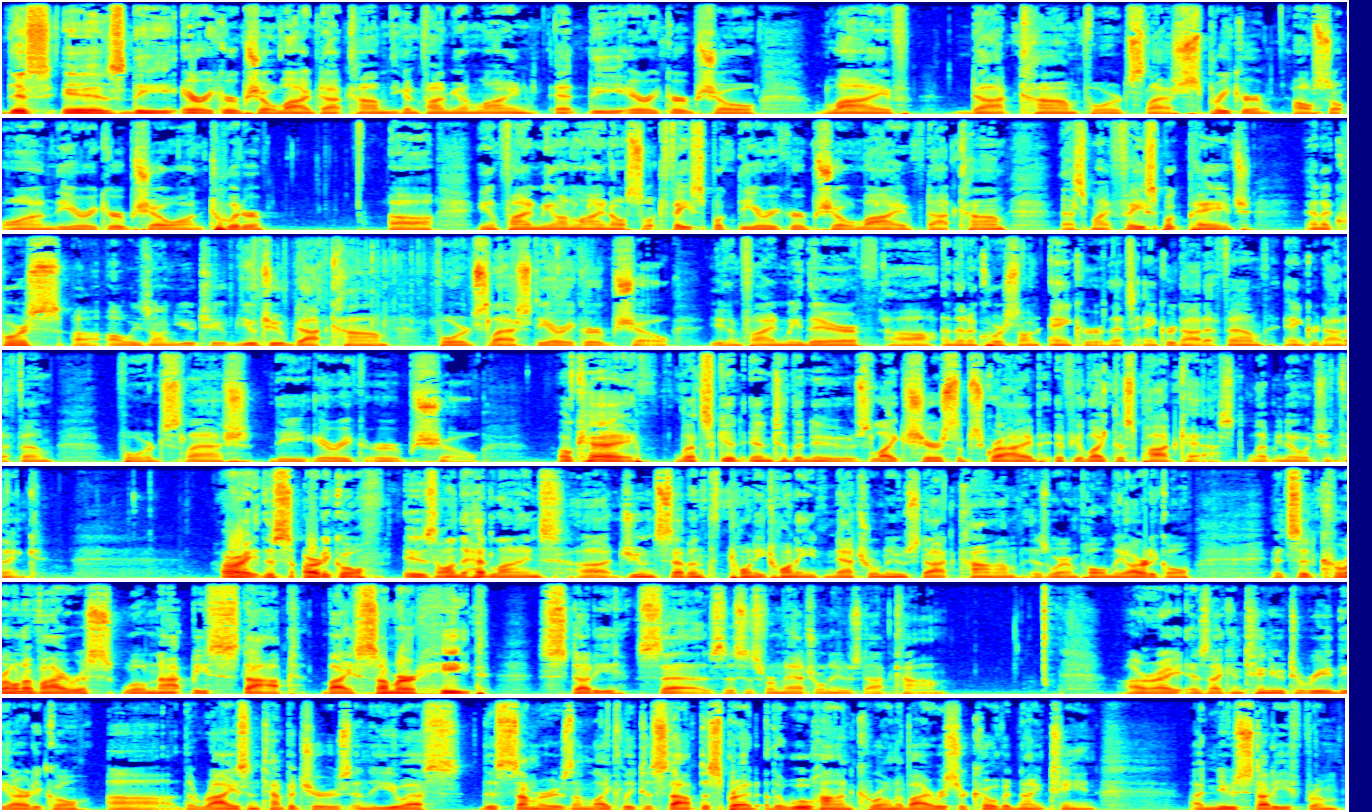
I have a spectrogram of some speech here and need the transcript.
This is the Eric Erb Show Live.com. You can find me online at the Eric Erb Show Live.com forward slash Spreaker. Also on the Eric Erb Show on Twitter. Uh, you can find me online also at Facebook, the Eric Erb Show Live.com. That's my Facebook page. And of course, uh, always on YouTube, youtube.com forward slash the Eric Erb Show. You can find me there. Uh, and then, of course, on Anchor. That's anchor.fm, anchor.fm forward slash the Eric Erb Show. Okay, let's get into the news. Like, share, subscribe if you like this podcast. Let me know what you think. All right, this article is on the headlines. Uh, June 7th, 2020. Naturalnews.com is where I'm pulling the article. It said coronavirus will not be stopped by summer heat study says. This is from naturalnews.com. All right, as I continue to read the article, uh, the rise in temperatures in the U.S. this summer is unlikely to stop the spread of the Wuhan coronavirus or COVID 19. A new study from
